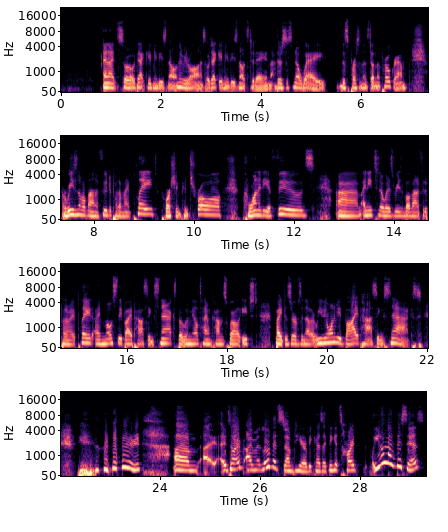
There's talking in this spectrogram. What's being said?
And I, so Odette gave me these notes. I'm to be real honest. Odette gave me these notes today, and there's just no way this person has done the program. A reasonable amount of food to put on my plate, portion control, quantity of foods. Um, I need to know what is reasonable amount of food to put on my plate. I'm mostly bypassing snacks, but when mealtime comes, well, each bite deserves another. You don't want to be bypassing snacks. you know what I mean? Um, I, it's hard. I'm a little bit stumped here because I think it's hard. You know what this is?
